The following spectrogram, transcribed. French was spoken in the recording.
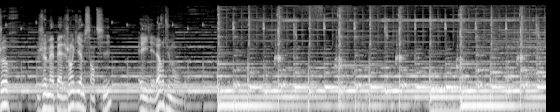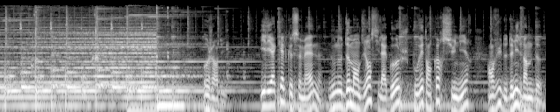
Bonjour, je m'appelle Jean-Guillaume Santi et il est l'heure du monde. Aujourd'hui, il y a quelques semaines, nous nous demandions si la gauche pouvait encore s'unir en vue de 2022.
